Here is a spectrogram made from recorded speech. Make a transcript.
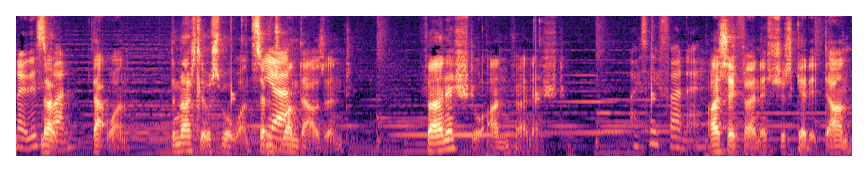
No, this no, one. that one. The nice little small one. Seventy-one thousand. Furnished or unfurnished? I say furnace. I say furnished. Just get it done.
